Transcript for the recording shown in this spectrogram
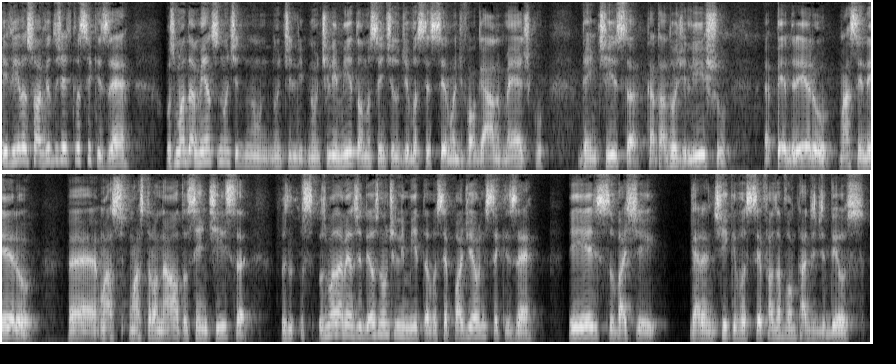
e viva a sua vida do jeito que você quiser. Os mandamentos não te, não, não, te, não te limitam no sentido de você ser um advogado, médico, dentista, catador de lixo, é, pedreiro, marceneiro, é, um, um astronauta, um cientista. Os, os, os, mandamentos de Deus não te limitam, você pode ir onde você quiser. E isso vai te garantir que você faz a vontade de Deus.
